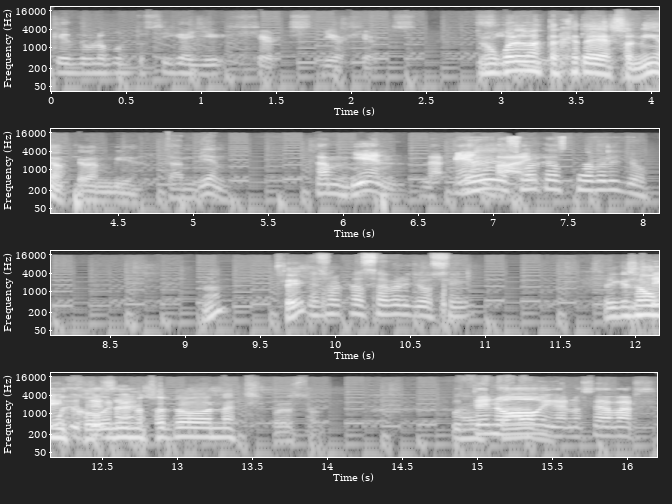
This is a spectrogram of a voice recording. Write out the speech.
que es de 1.5 GHz. gigahertz. Yo me acuerdo de unas tarjetas de sonido que eran vía. También. También, la eh, eso alcancé a ver yo. ¿Sí? Eso alcancé a ver yo, sí. Sí que somos muy jóvenes sabe- nosotros, Nach, por eso. Usted no, oiga, no sea Barça.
